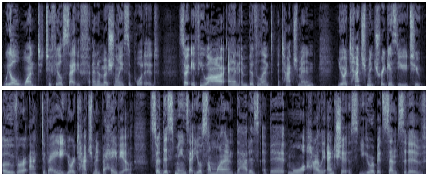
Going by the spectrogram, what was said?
We all want to feel safe and emotionally supported. So, if you are an ambivalent attachment, your attachment triggers you to overactivate your attachment behavior. So, this means that you're someone that is a bit more highly anxious, you're a bit sensitive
